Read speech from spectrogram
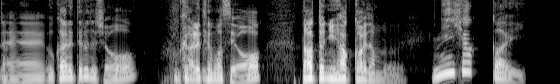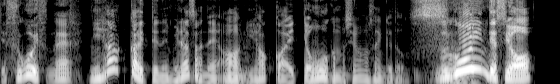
たね。浮かれてるでしょ？浮かれてますよ。だって200回だもん。200回ってすごいですね。200回ってね、皆さんね、ああ、うん200回って思うかもしれませんけど、すごいんですよ、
